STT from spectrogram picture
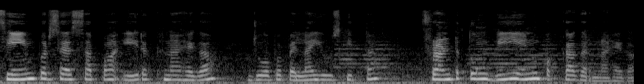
ਸੇਮ ਪ੍ਰੋਸੈਸ ਆਪਾਂ ਇਹ ਰੱਖਣਾ ਹੈਗਾ, ਜੋ ਆਪਾਂ ਪਹਿਲਾਂ ਯੂਜ਼ ਕੀਤਾ ਫਰੰਟ ਤੋਂ ਵੀ ਇਹਨੂੰ ਪੱਕਾ ਕਰਨਾ ਹੈਗਾ।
